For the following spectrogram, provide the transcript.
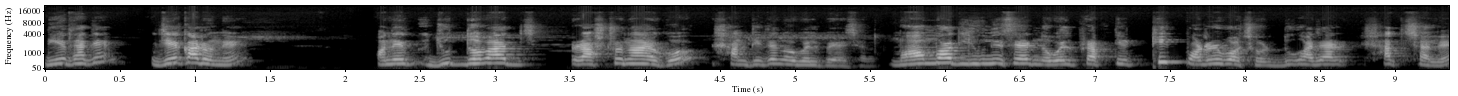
দিয়ে থাকে। যে কারণে অনেক যুদ্ধবাজ রাষ্ট্রনায়কও শান্তিতে নোবেল পেয়েছেন। মোহাম্মদ ইউনিসের নোবেল প্রাপ্তির ঠিক পরের বছর দু সালে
